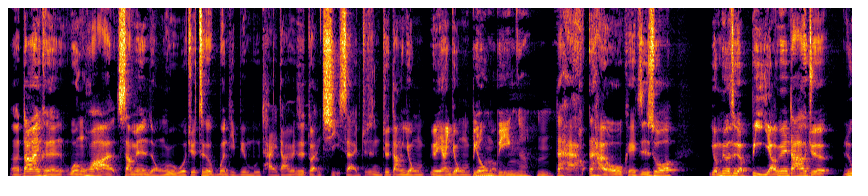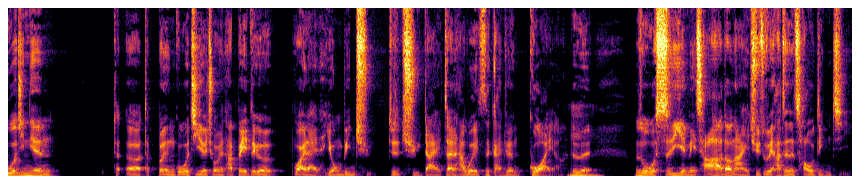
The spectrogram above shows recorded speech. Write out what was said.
呃，当然可能文化上面的融入，我觉得这个问题并不太大，因为这是短期赛，就是你就当佣，因为像佣兵嘛，佣兵啊，嗯，但还那还 OK，只是说有没有这个必要？因为大家会觉得，如果今天他呃他本国籍的球员他被这个外来的佣兵取就是取代占了他位置，这感觉很怪啊，对不对？就说我实力也没差他到哪里去，除非他真的超顶级。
